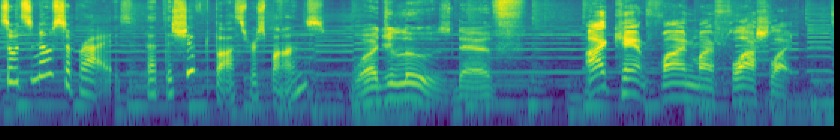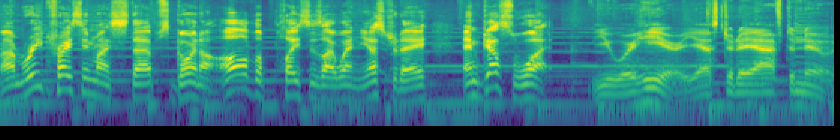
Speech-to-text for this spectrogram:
So it's no surprise that the shift boss responds What'd you lose, Dev? I can't find my flashlight. I'm retracing my steps, going to all the places I went yesterday, and guess what? You were here yesterday afternoon.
